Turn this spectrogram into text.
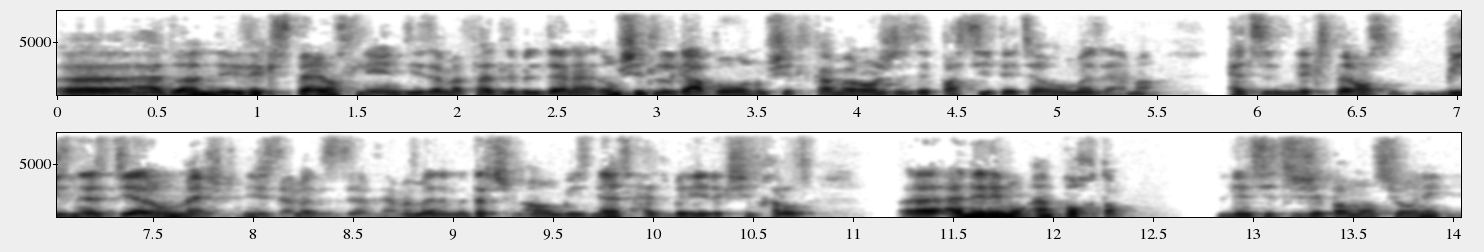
آه، هادو عندي les expériences اللي عندي زعما في هاد البلدان هادو. مشيت للگابون ومشيت للكاميرون je les ai pas cités حتى هما زعما. حيت l'expérience business ديالهم ما عجبتنيش زعما بزاف. زعما ما درتش معاهم business حيت بالي داكشي مخلوط. un élément important اللي نسيت j'ai pas mentionné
